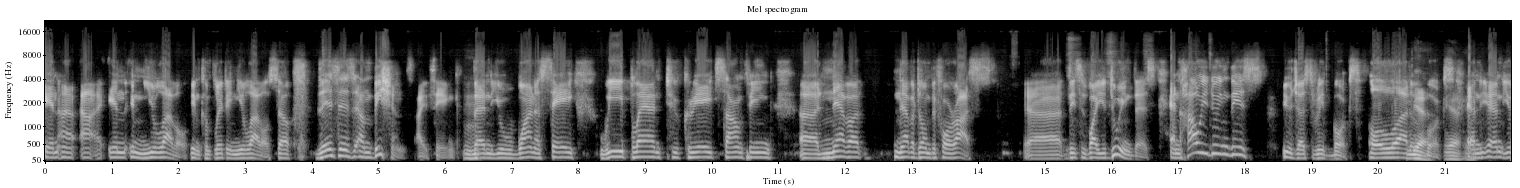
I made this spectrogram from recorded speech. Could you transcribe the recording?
in uh, uh, in in new level in completely new level. So this is ambitions i think. Mhm. then you want to say we plan to create something uh, never never done before us. Uh, this is why you're doing this. And how are you doing this you just read books a lot of Yeah, books yeah, yeah. and and you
